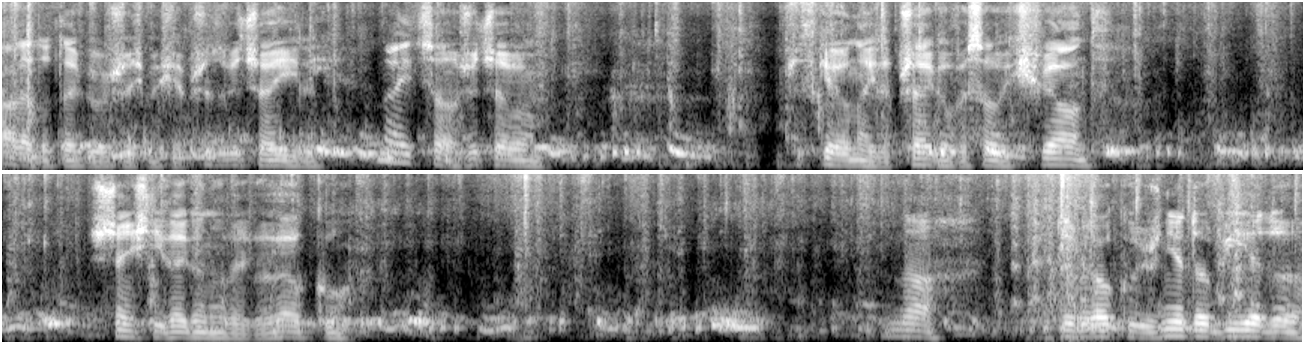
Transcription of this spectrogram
Ale do tego już żeśmy się przyzwyczaili. No i co? Życzę Wam wszystkiego najlepszego, wesołych świąt. Szczęśliwego nowego roku. No, w tym roku już nie dobiję do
